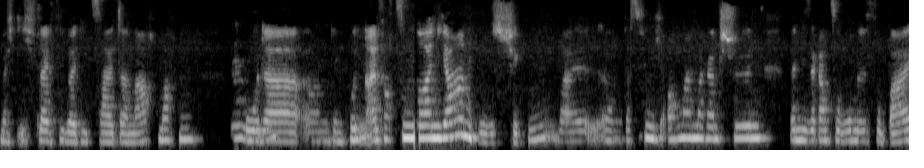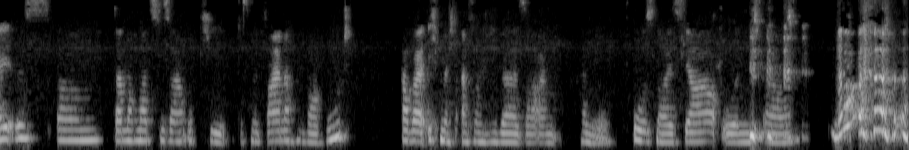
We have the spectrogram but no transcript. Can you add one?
möchte ich vielleicht lieber die Zeit danach machen. Mhm. Oder ähm, den Kunden einfach zum neuen Jahr einen Gruß schicken, weil ähm, das finde ich auch manchmal ganz schön, wenn dieser ganze Rummel vorbei ist, ähm, dann nochmal zu sagen, okay, das mit Weihnachten war gut, aber ich möchte einfach lieber sagen, hallo, frohes neues Jahr und äh,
